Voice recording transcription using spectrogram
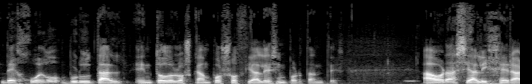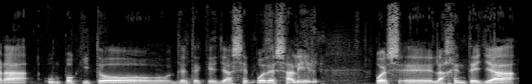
de juego brutal en todos los campos sociales importantes. Ahora se aligerará un poquito desde que ya se puede salir, pues eh, la gente ya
